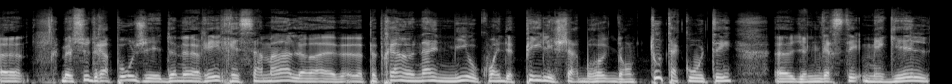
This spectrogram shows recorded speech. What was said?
Euh, Monsieur Drapeau, j'ai demeuré récemment, là, euh, à peu près un an et demi au coin de Peel et Sherbrooke, donc tout à côté de l'université McGill.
